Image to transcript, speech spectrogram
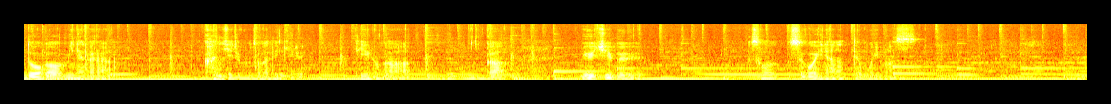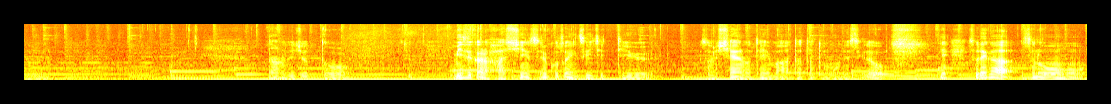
動画を見ながら感じることができるっていうのがなんか YouTube そうすごいなって思います、うん、なのでちょっと自ら発信することについてっていうそのシェアのテーマだったと思うんですけどでそれがその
